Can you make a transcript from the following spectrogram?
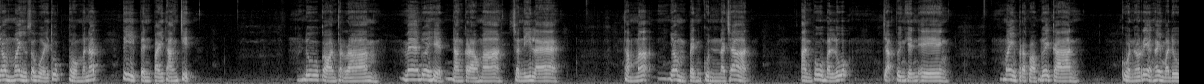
ย่อมไม่เสวยทุกโทมนัสที่เป็นไปทางจิต ดูก่อนพรามแม้ด้วยเหตุดังกล่าวมาชนนี้แล ธรรมะย่อมเป็นคุณชาติ อันผู้บรรลุจะพึงเห็นเอง ไม่ประกอบด้วยการ ควรเรียกให้มาดู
